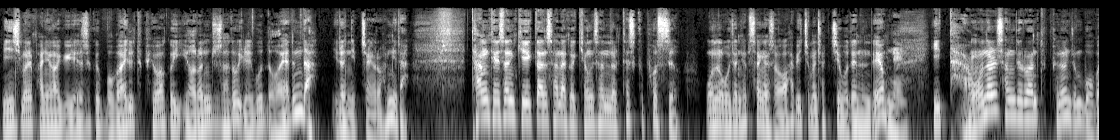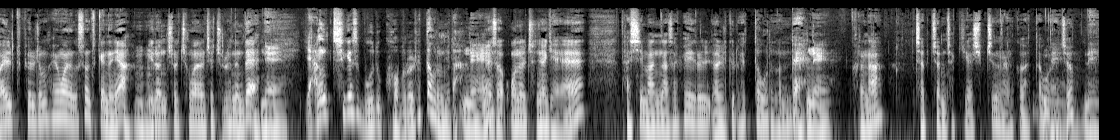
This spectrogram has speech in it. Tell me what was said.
민심을 반영하기 위해서 그 모바일 투표와 그 여론조사도 일부 넣어야 된다. 이런 입장으로 합니다. 당 대선 기획단 산하 그 경선룰 테스크포스 오늘 오전 협상에서 합의점을 찾지 못했는데요. 네. 이 당원을 상대로 한 투표는 좀 모바일 투표를 좀 허용하는 것은 어떻겠느냐 이런 절충안을 제출을 했는데 네. 양측에서 모두 거부를 했다고 그럽니다. 네. 그래서 오늘 저녁에 다시 만나서 회의를 열기로 했다고 그러는데 네. 그러나 접점 찾기가 쉽지는 않을 것 같다고 네. 그러죠. 네.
